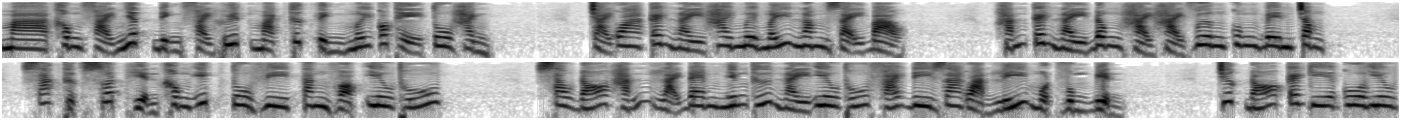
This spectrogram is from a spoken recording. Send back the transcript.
Mà không phải nhất định phải huyết mạch thức tỉnh mới có thể tu hành. Trải qua cái này hai mươi mấy năm dạy bảo. Hắn cái này Đông Hải Hải Vương cung bên trong. Xác thực xuất hiện không ít tu vi tăng vọt yêu thú. Sau đó hắn lại đem những thứ này yêu thú phái đi ra quản lý một vùng biển. Trước đó cái kia cua yêu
